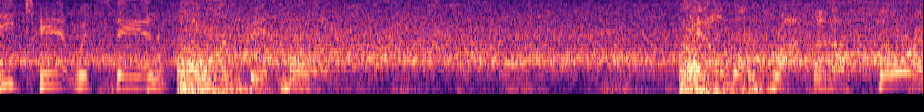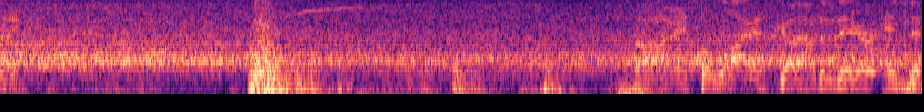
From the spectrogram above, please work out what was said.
He can't withstand one bit more. Elbow drop with authority. Nice. Elias got out of there in the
